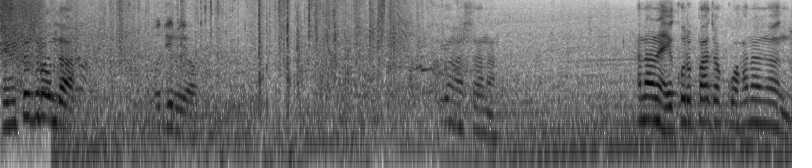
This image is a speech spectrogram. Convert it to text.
재미 또 들어온다 어디로요? 뛰어났어 하나 하나는 에코로 빠졌고 하나는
